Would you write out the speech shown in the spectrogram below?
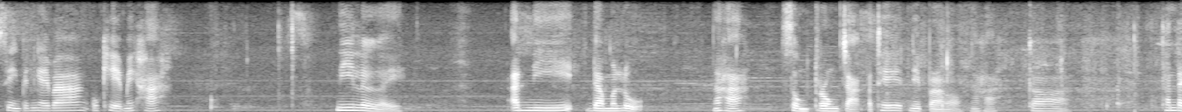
เสียงเป็นไงบ้าง โอเคไหมคะ นี่เลย อันนี้ดามารุนะคะ ส่งตรงจากประเทศเนปาลนะคะ ก็ท่านใด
